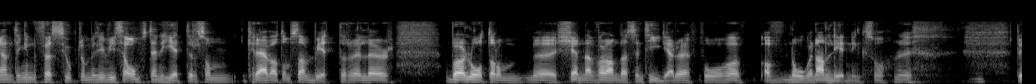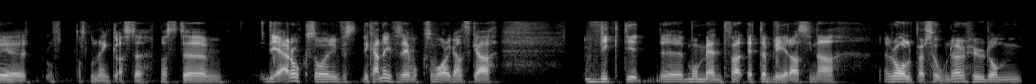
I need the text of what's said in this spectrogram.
antingen föds ihop dem i vissa omständigheter som kräver att de samarbetar eller bör låta dem eh, känna varandra sedan tidigare på, av någon anledning. Så eh, det är oftast de enklaste. Fast eh, det är också, det kan i och för sig också vara ganska viktigt moment för att etablera sina rollpersoner, hur de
